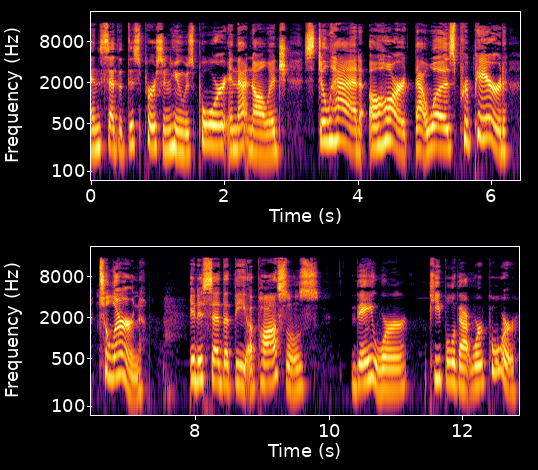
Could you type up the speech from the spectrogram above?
and said that this person who was poor in that knowledge still had a heart that was prepared to learn. It is said that the apostles, they were people that were poor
